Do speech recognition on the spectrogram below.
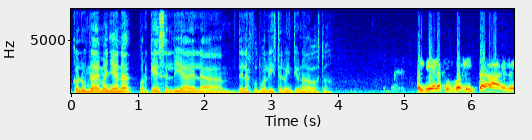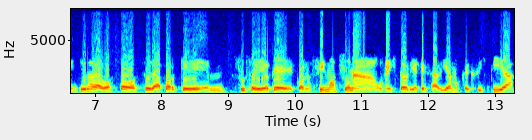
columna de mañana, ¿por qué es el día de la, de la futbolista el 21 de agosto? El Día de la Futbolista, el 21 de agosto, se da porque mm, sucedió que conocimos una, una historia que sabíamos que existía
